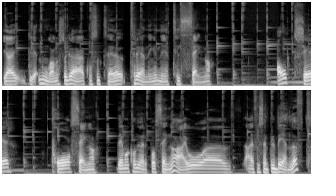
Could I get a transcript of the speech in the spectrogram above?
jeg, Noen ganger så greier jeg å konsentrere treningen ned til senga. Alt skjer på senga. Det man kan gjøre på senga, er jo eh, er f.eks. benløft.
